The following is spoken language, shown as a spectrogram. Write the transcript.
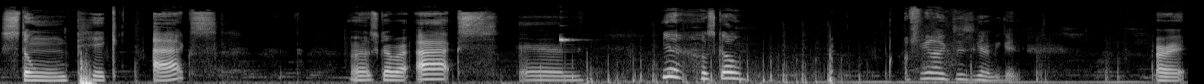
Stone pickaxe. Alright, let's grab our axe. And yeah, let's go. I feel like this is gonna be good. Alright.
